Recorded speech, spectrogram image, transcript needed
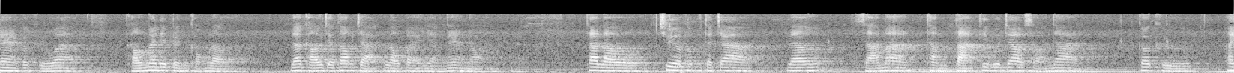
น่ ๆก็คือว่า เขาไม่ได้เป็นของเรา และเขาจะต้องจากเราไปอย่างแน่นอน ถ้าเราเชื่อพระพุทธเจ้า แล้วสามารถทำตามที่พระเจ้าสอนได้ ก็คือให้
